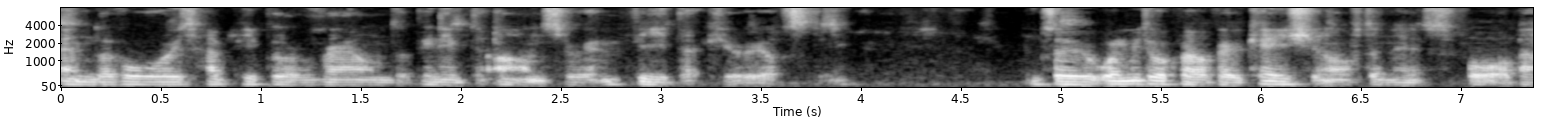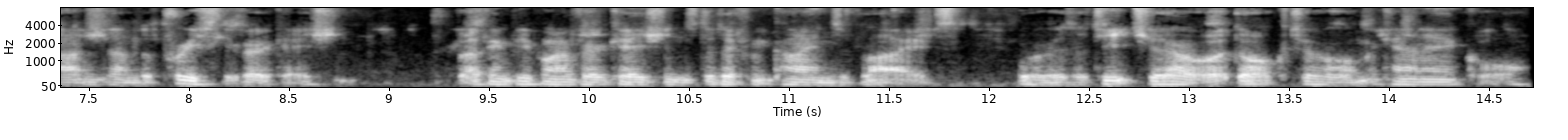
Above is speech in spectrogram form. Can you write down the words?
And I've always had people around that been able to answer it and feed that curiosity. And so when we talk about vocation, often it's thought about in terms of priestly vocation. But I think people have vocations to different kinds of lives, whether it's a teacher or a doctor or a mechanic or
